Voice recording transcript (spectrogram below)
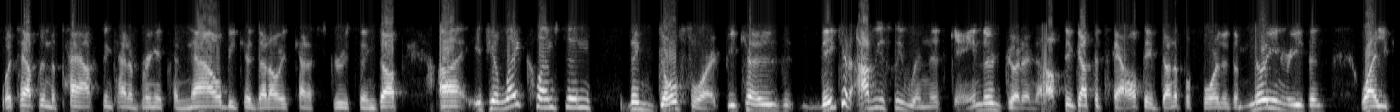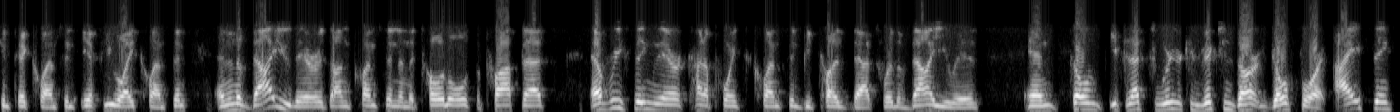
what's happened in the past and kind of bring it to now because that always kind of screws things up. Uh, if you like Clemson, then go for it because they could obviously win this game. They're good enough. They've got the talent. They've done it before. There's a million reasons why you can pick Clemson if you like Clemson. And then the value there is on Clemson and the totals, the prop bets, everything there kind of points Clemson because that's where the value is. And so if that's where your convictions are, go for it. I think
